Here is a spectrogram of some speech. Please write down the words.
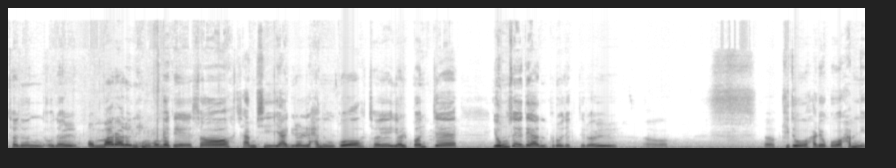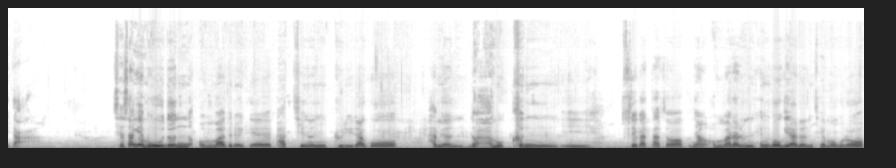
저는 오늘 엄마라는 행복에 대해서 잠시 이야기를 나누고 저의 열 번째 용서에 대한 프로젝트를 어, 어, 기도하려고 합니다. 세상의 모든 엄마들에게 바치는 글이라고 하면 너무 큰 이 주제 같아서 그냥 엄마라는 행복이라는 제목으로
